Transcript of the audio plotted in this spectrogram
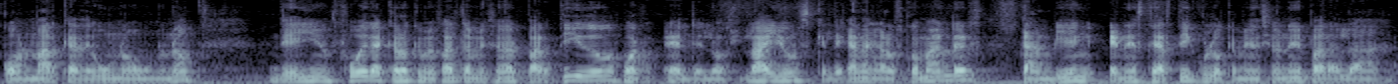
con marca de 1-1, ¿no? De ahí en fuera creo que me falta mencionar partidos. Bueno, el de los Lions que le ganan a los Commanders. También en este artículo que mencioné para la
